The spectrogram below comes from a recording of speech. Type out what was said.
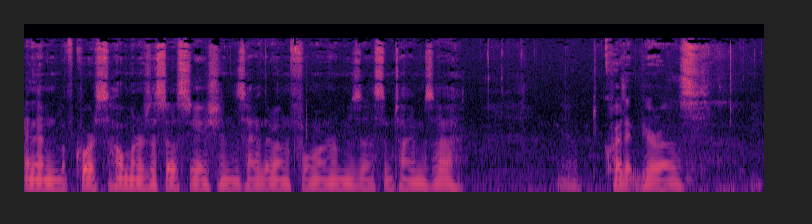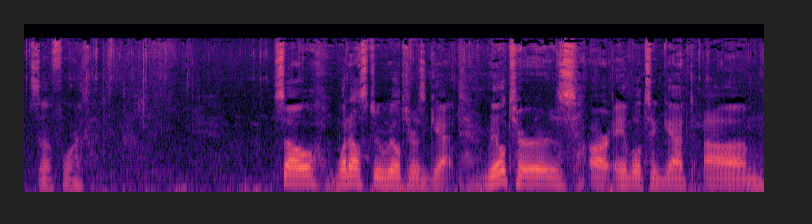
And then, of course, homeowners associations have their own forms. Uh, sometimes, uh, you know, credit bureaus, so forth. So, what else do realtors get? Realtors are able to get um,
